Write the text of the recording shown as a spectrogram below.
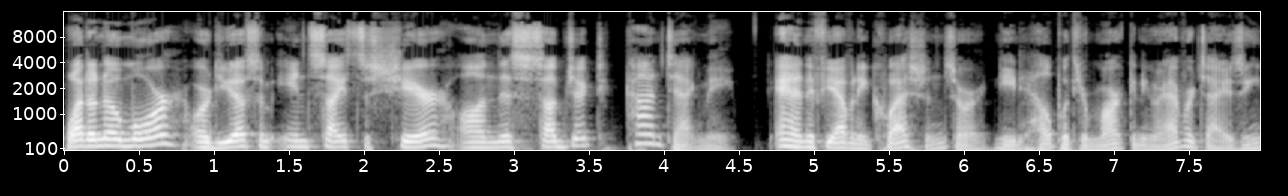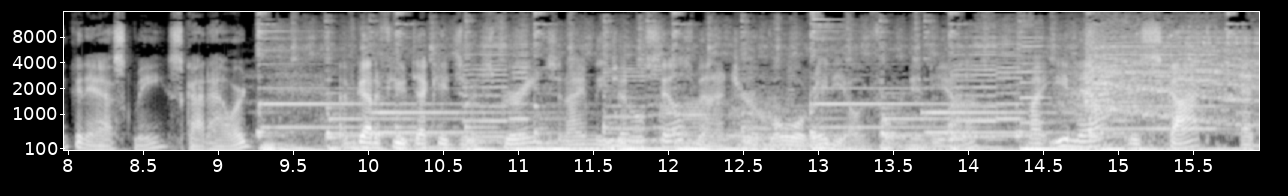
Want to know more, or do you have some insights to share on this subject? Contact me. And if you have any questions or need help with your marketing or advertising, you can ask me, Scott Howard. I've got a few decades of experience and I'm the general sales manager of WOWO Radio in Fort Indiana. My email is scott at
